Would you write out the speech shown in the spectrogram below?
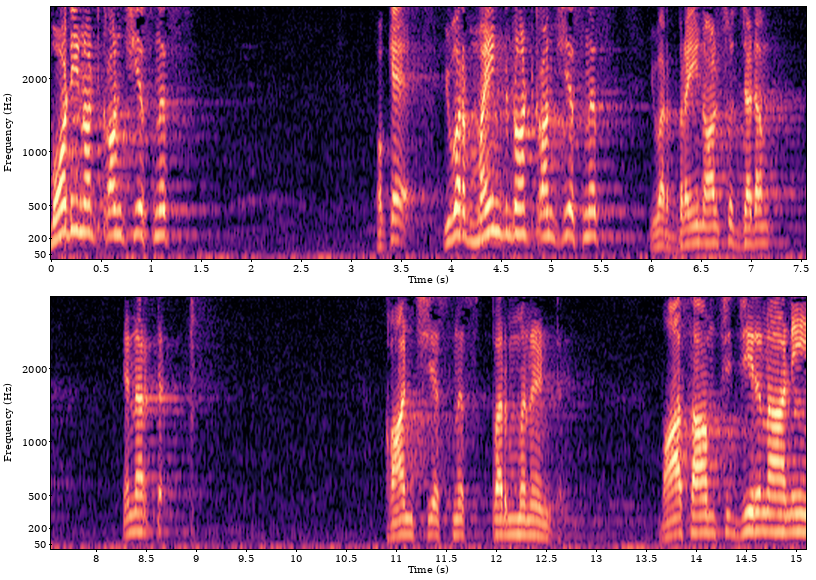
body not consciousness okay your mind not consciousness your brain also ஜடம் என்ன கான்சியஸ்னஸ் பர்மனன்ட் வாசாம்சி ஜீரணானி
